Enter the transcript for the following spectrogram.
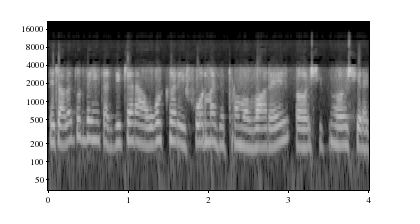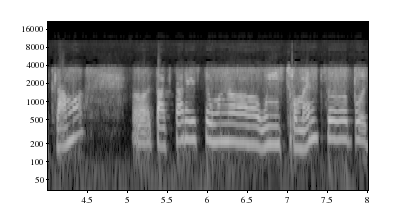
Deci, alături de interzicerea oricărei forme de promovare uh, și, uh, și reclamă, uh, taxarea este un, uh, un instrument uh,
